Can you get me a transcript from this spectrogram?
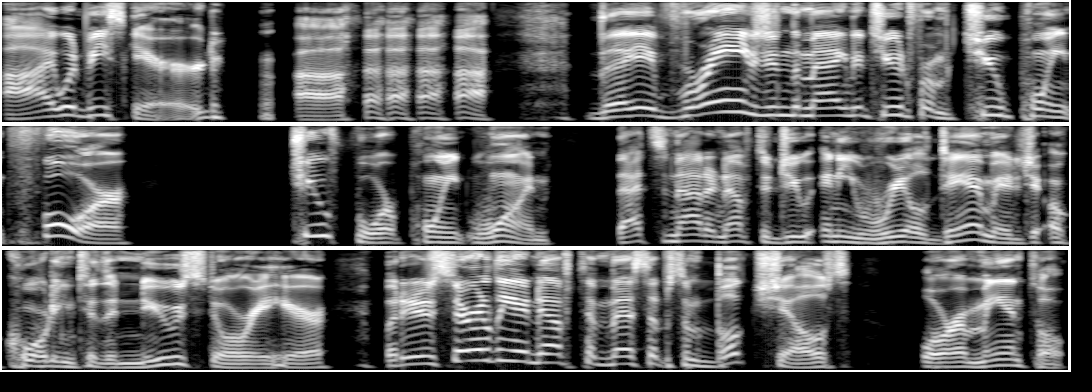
I would be scared. Uh, they've ranged in the magnitude from 2.4 to 4.1. That's not enough to do any real damage, according to the news story here, but it is certainly enough to mess up some bookshelves or a mantle.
